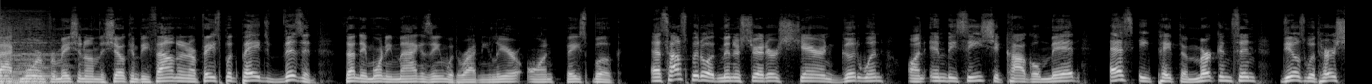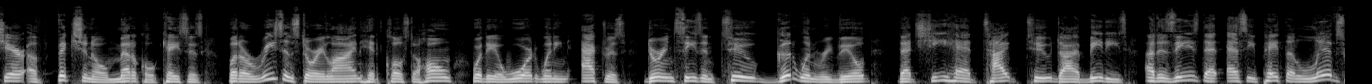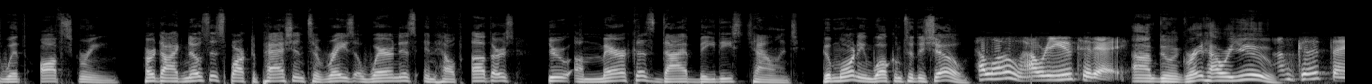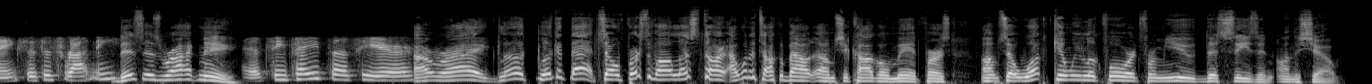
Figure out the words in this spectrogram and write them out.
back. More information on the show can be found on our Facebook page. Visit Sunday Morning Magazine with Rodney Lear on Facebook. As hospital administrator Sharon Goodwin on NBC Chicago Med, S. Epatha Merkerson deals with her share of fictional medical cases, but a recent storyline hit close to home for the award winning actress. During season two, Goodwin revealed that she had type 2 diabetes, a disease that S. Epatha lives with off screen. Her diagnosis sparked a passion to raise awareness and help others through America's Diabetes Challenge. Good morning. Welcome to the show. Hello. How are you today? I'm doing great. How are you? I'm good, thanks. Is this Rodney? This is Rodney. S. Epatha's here. All right. Look, look at that. So first of all, let's start. I want to talk about um, Chicago Med first. Um, so what can we look forward from you this season on the show?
